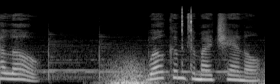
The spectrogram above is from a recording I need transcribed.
Hello. Welcome to my channel.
